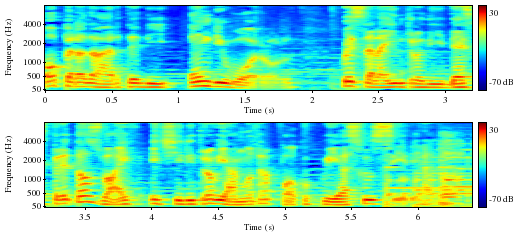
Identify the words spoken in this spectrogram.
opera d'arte di Andy Warhol. Questa è la intro di Desperate Housewife e ci ritroviamo tra poco qui a Sul Serial.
